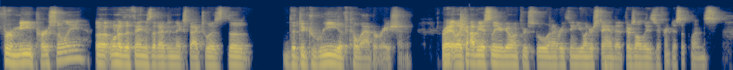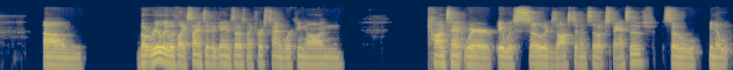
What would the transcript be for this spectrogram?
for me personally, uh, one of the things that I didn't expect was the the degree of collaboration right? Like obviously you're going through school and everything you understand that there's all these different disciplines. Um but really with like scientific games that was my first time working on content where it was so exhaustive and so expansive. So you know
